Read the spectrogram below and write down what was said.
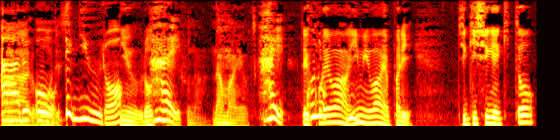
R O でニューロ。ニューロっていうふうな名前をつけて、はい、でこれは意味はやっぱり磁気刺激と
